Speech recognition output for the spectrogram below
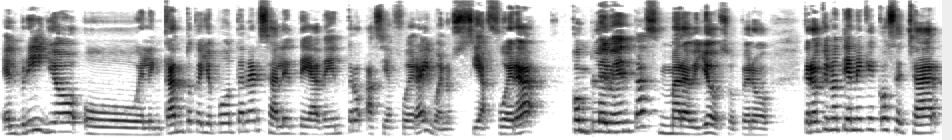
el brillo o el encanto que yo puedo tener sale de adentro hacia afuera y bueno, si afuera complementas, maravilloso, pero creo que uno tiene que cosechar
